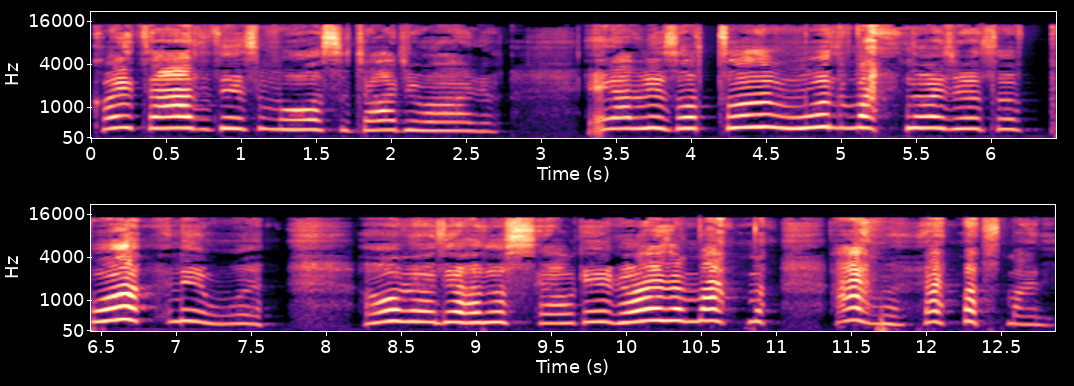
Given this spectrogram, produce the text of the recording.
Coitado desse moço, George Orwell. Ele avisou todo mundo, mas não adiantou porra nenhuma. Oh, meu Deus do céu, que coisa mais... Ai, Maria.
